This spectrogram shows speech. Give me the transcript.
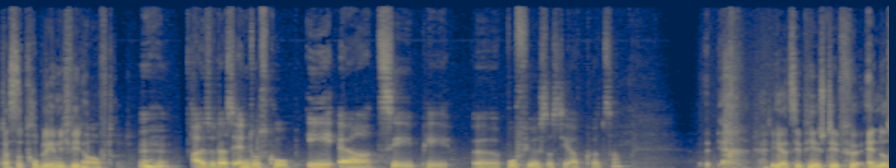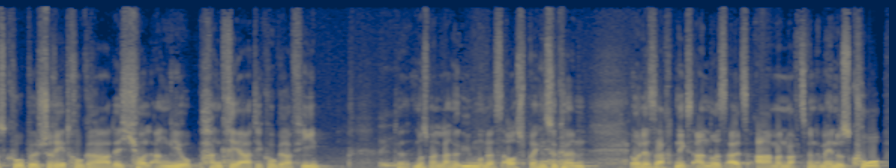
dass das Problem nicht wieder auftritt. Mhm. Also das Endoskop, ERCP. Äh, wofür ist das die Abkürzung? ERCP steht für endoskopisch retrograde Cholangiopankreatikographie. Da muss man lange üben, um das aussprechen ja. zu können. Und er sagt nichts anderes als A, man macht es mit einem Endoskop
